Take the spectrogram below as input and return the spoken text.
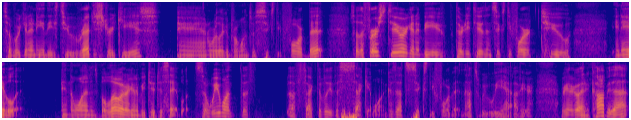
So we're going to need these two registry keys, and we're looking for ones with 64-bit. So the first two are going to be 32 then 64 to enable it, and the ones below it are going to be to disable it. So we want the effectively the second one because that's 64-bit, and that's what we have here. We're going to go ahead and copy that,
